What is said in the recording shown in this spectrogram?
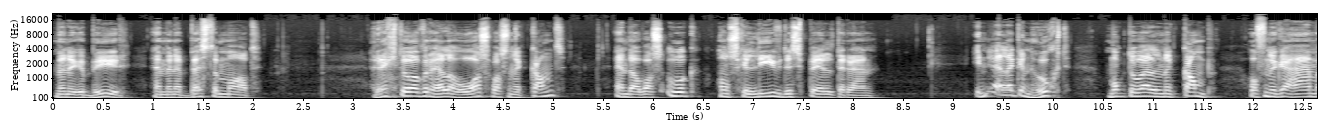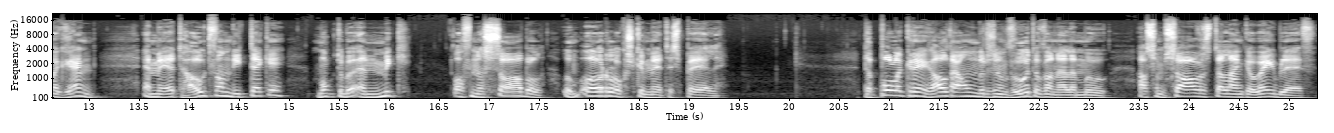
mijn gebeer en mijn beste maat. Recht over Helle Hoas was een kant en dat was ook ons geliefde speelterrein. In elke hoogte mochten we wel een kamp of een geheime gang en met het hout van die tekken mochten we een mik of een sabel om oorlogsje mee te spelen. De polle kreeg altijd onder zijn voeten van Hellemoe als hem s'avonds te lang wegbleef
